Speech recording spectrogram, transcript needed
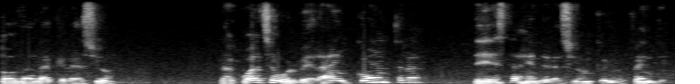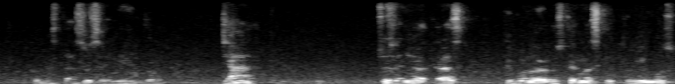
toda la creación, la cual se volverá en contra de esta generación que me ofende, como está sucediendo ya, muchos años atrás, que fue uno de los temas que tuvimos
